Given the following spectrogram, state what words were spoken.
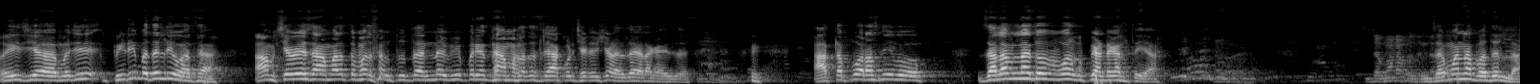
ही जे म्हणजे पिढी बदलली हो आता. आमच्या वेळेस आम्हाला तुम्हाला सांगतो तर नववी पर्यंत आम्हाला तसले आकोड छेडे शाळेला जायला लागायचं. आता पोरासनी जलामला तो वर्ग पॅन्ट घालते या. जमाना बदल जमाना बदलला.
